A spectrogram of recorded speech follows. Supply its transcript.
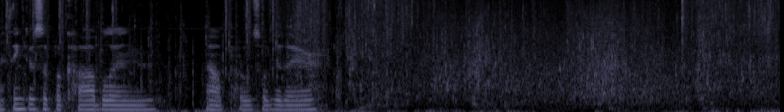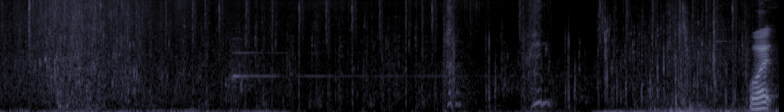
I think there's a Bokoblin outpost over there. What?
